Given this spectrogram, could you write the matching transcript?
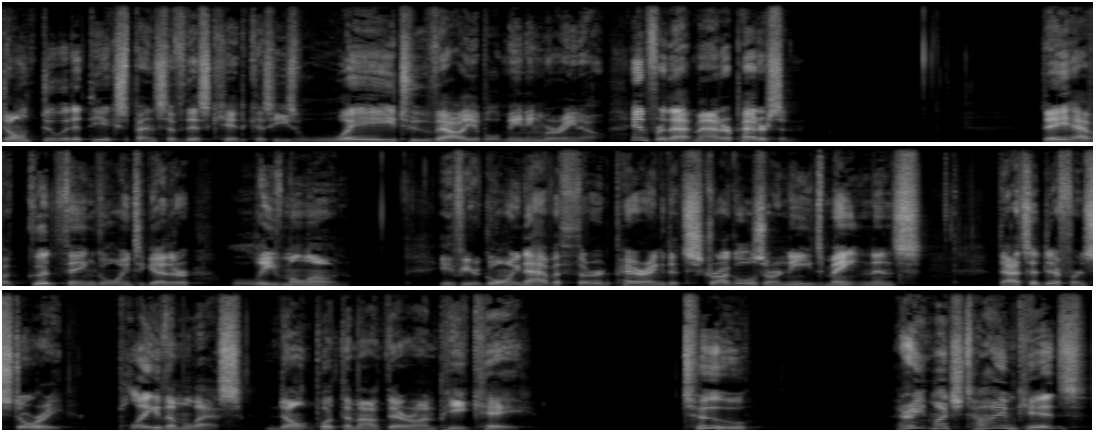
don't do it at the expense of this kid because he's way too valuable, meaning Marino. And for that matter, Pettersson. They have a good thing going together. Leave them alone. If you're going to have a third pairing that struggles or needs maintenance, that's a different story. Play them less. Don't put them out there on PK. Two, there ain't much time, kids.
